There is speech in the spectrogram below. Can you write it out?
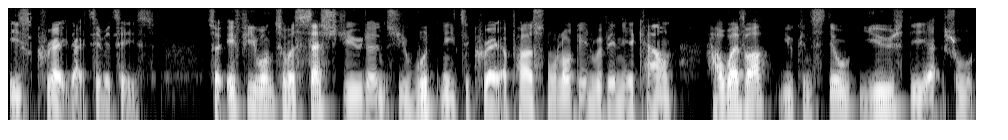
is create the activities. So if you want to assess students, you would need to create a personal login within the account. However, you can still use the actual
